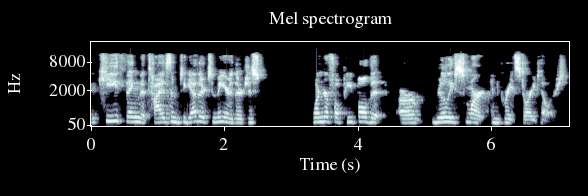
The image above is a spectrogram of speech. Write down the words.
the key thing that ties them together to me are they're just wonderful people that are really smart and great storytellers.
